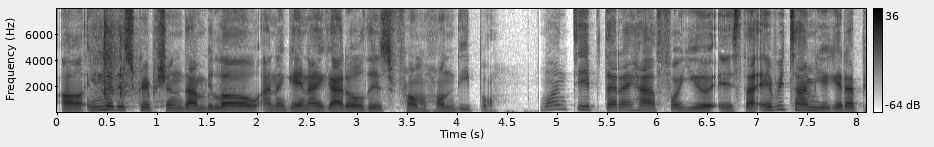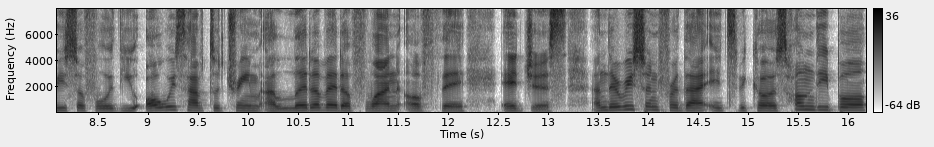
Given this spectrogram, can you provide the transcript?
uh, in the description down below. And again, I got all this from Home Depot. One tip that I have for you is that every time you get a piece of wood, you always have to trim a little bit of one of the edges. And the reason for that is because Home Depot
